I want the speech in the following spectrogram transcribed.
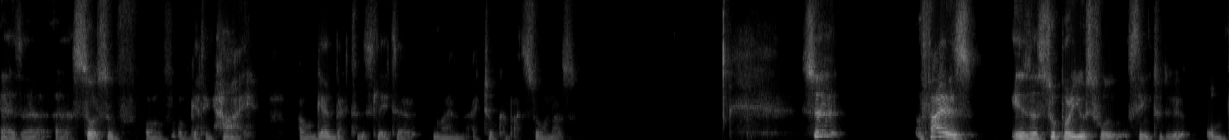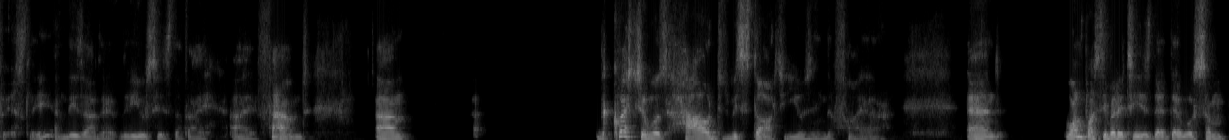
as a, a source of, of, of, getting high I will get back to this later when I talk about saunas. So fire is, a super useful thing to do, obviously, and these are the, the uses that I, I found. Um, the question was, how did we start using the fire? And one possibility is that there was some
